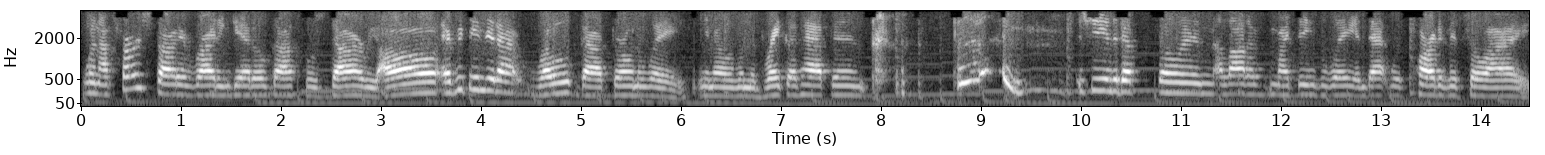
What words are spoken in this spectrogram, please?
when I first started writing Ghetto Gospel's diary, all everything that I wrote got thrown away. You know, when the breakup happened, she ended up throwing a lot of my things away, and that was part of it. So I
